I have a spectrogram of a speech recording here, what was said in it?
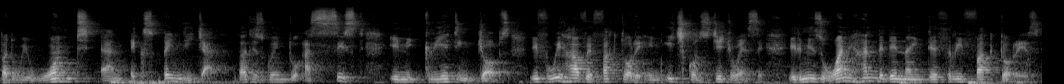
But we want an expenditure that is going to assist in creating jobs. If we have a factory in each constituency, it means 193 factories.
